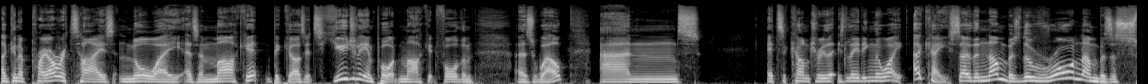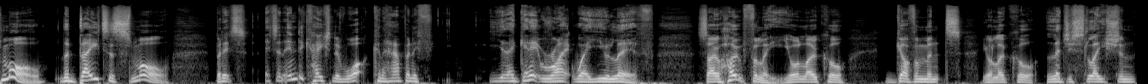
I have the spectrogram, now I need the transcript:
are going to prioritize Norway as a market because it's a hugely important market for them as well. And it's a country that is leading the way. Okay, so the numbers, the raw numbers are small, the data's small but it's it's an indication of what can happen if they get it right where you live. So hopefully your local government, your local legislation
